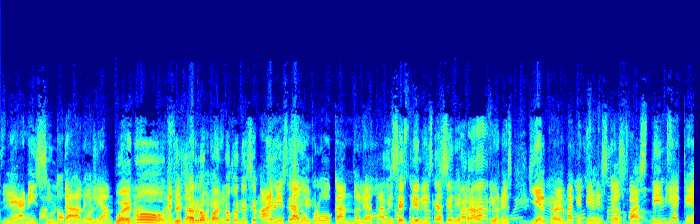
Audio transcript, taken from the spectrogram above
Le han insultado, le han Bueno, han se está arropando con ese Han puente. estado provocándole a Tiene que entrevistas y separar. declaraciones y el problema que No, tiene es que os fastidia que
